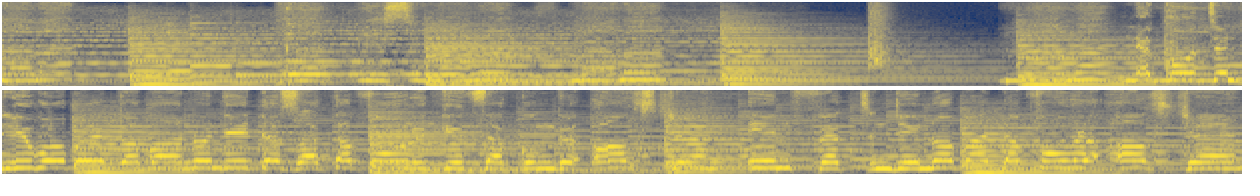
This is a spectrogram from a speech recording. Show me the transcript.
Mama. God bless you, Mama. Nekuti ndivo vega vanondida sakapfurikidza kunge oxygen. Infect oxygen.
